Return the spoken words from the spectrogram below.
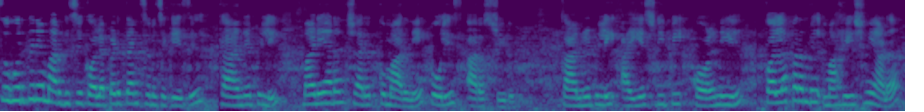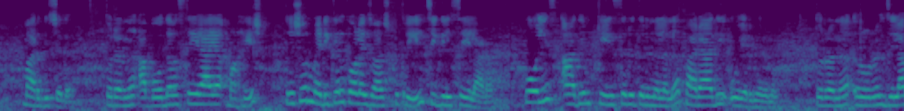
സുഹൃത്തിനെ മർദ്ദിച്ച് കൊലപ്പെടുത്താൻ ശ്രമിച്ച കേസിൽ കാഞ്ഞിരപ്പള്ളി മണിയാടൻ ശരത് കുമാറിനെ പോലീസ് അറസ്റ്റ് ചെയ്തു. Kanjirappally I H D P കോളനിയിൽ കൊല്ലപ്പറമ്പിൽ മഹേഷിനെയാണ് മർദ്ദിച്ചത്. തുടർന്ന് അബോധാവസ്ഥയിലായ മഹേഷ് തൃശൂർ മെഡിക്കൽ കോളേജ് ആശുപത്രിയിൽ ചികിത്സയിലാണ്. പോലീസ് ആദ്യം കേസെടുത്തിരുന്നില്ലെന്ന് പരാതി ഉയർന്നിരുന്നു. തുടർന്ന് റൂറൽ ജില്ലാ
